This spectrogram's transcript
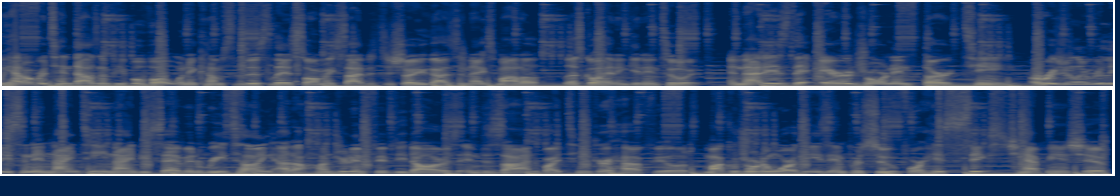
We had over 10,000 people vote when it comes to this list so i'm excited to show you guys the next model. Let's go ahead and get into it. And that is the air jordan 13 originally releasing in 1997 retailing at 150 dollars and designed by tinker hatfield. Michael jordan wore these in pursuit for his sixth championship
